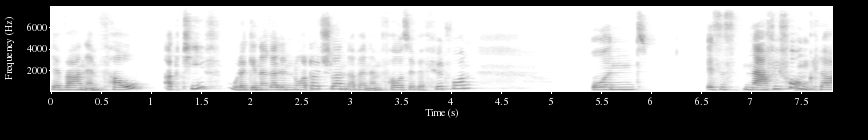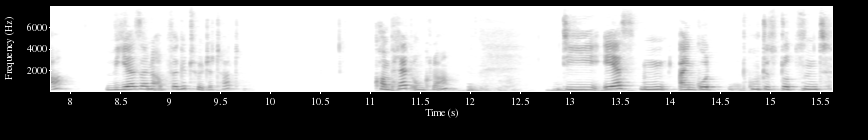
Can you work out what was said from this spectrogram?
Der war in MV aktiv oder generell in Norddeutschland, aber in MV ist er überführt worden. Und es ist nach wie vor unklar, wie er seine Opfer getötet hat. Komplett unklar die ersten, ein gut, gutes Dutzend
